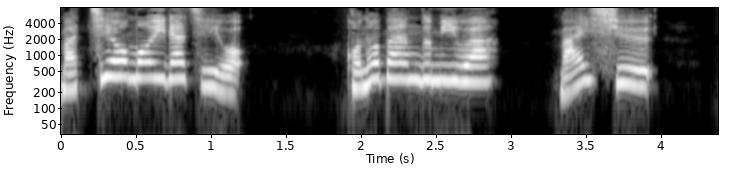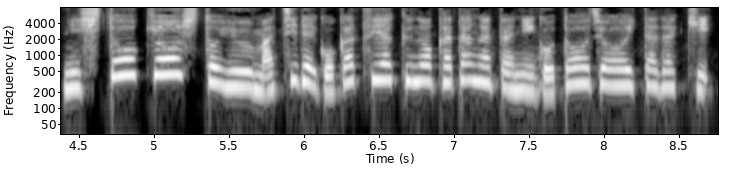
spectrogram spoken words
町思いラジオ。この番組は毎週西東京市という町でご活躍の方々にご登場いただき、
